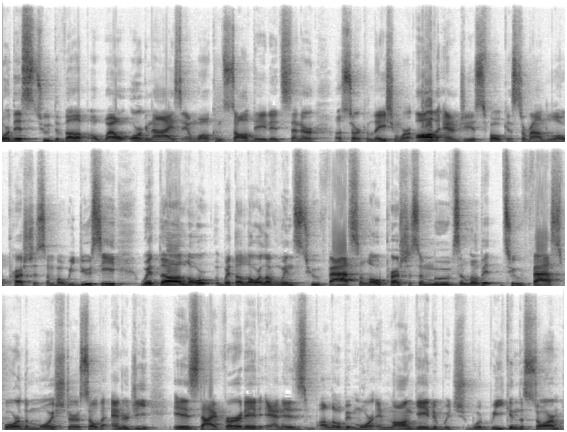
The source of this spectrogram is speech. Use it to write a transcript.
for this to develop a well organized and well consolidated center of circulation where all the energy is focused around the low pressure system. But we do see with the lower with the lower level winds too fast, the low pressure system moves a little bit too fast for the moisture. So the energy is diverted and is a little bit more elongated, which would weaken the storm.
